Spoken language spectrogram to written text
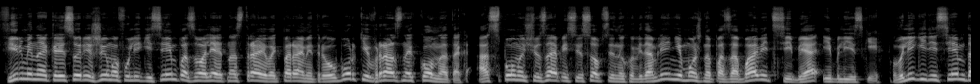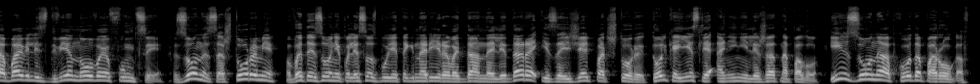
Фирменное колесо режимов у Лиги 7 позволяет настраивать параметры уборки в разных комнатах, а с помощью записи собственных уведомлений можно позабавить себя и близких. В Лиге D7 добавились две новые функции. Зоны со шторами. В этой зоне пылесос будет игнорировать данные лидара и заезжать под шторы, только если они не лежат на полу. И зоны обхода порогов.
